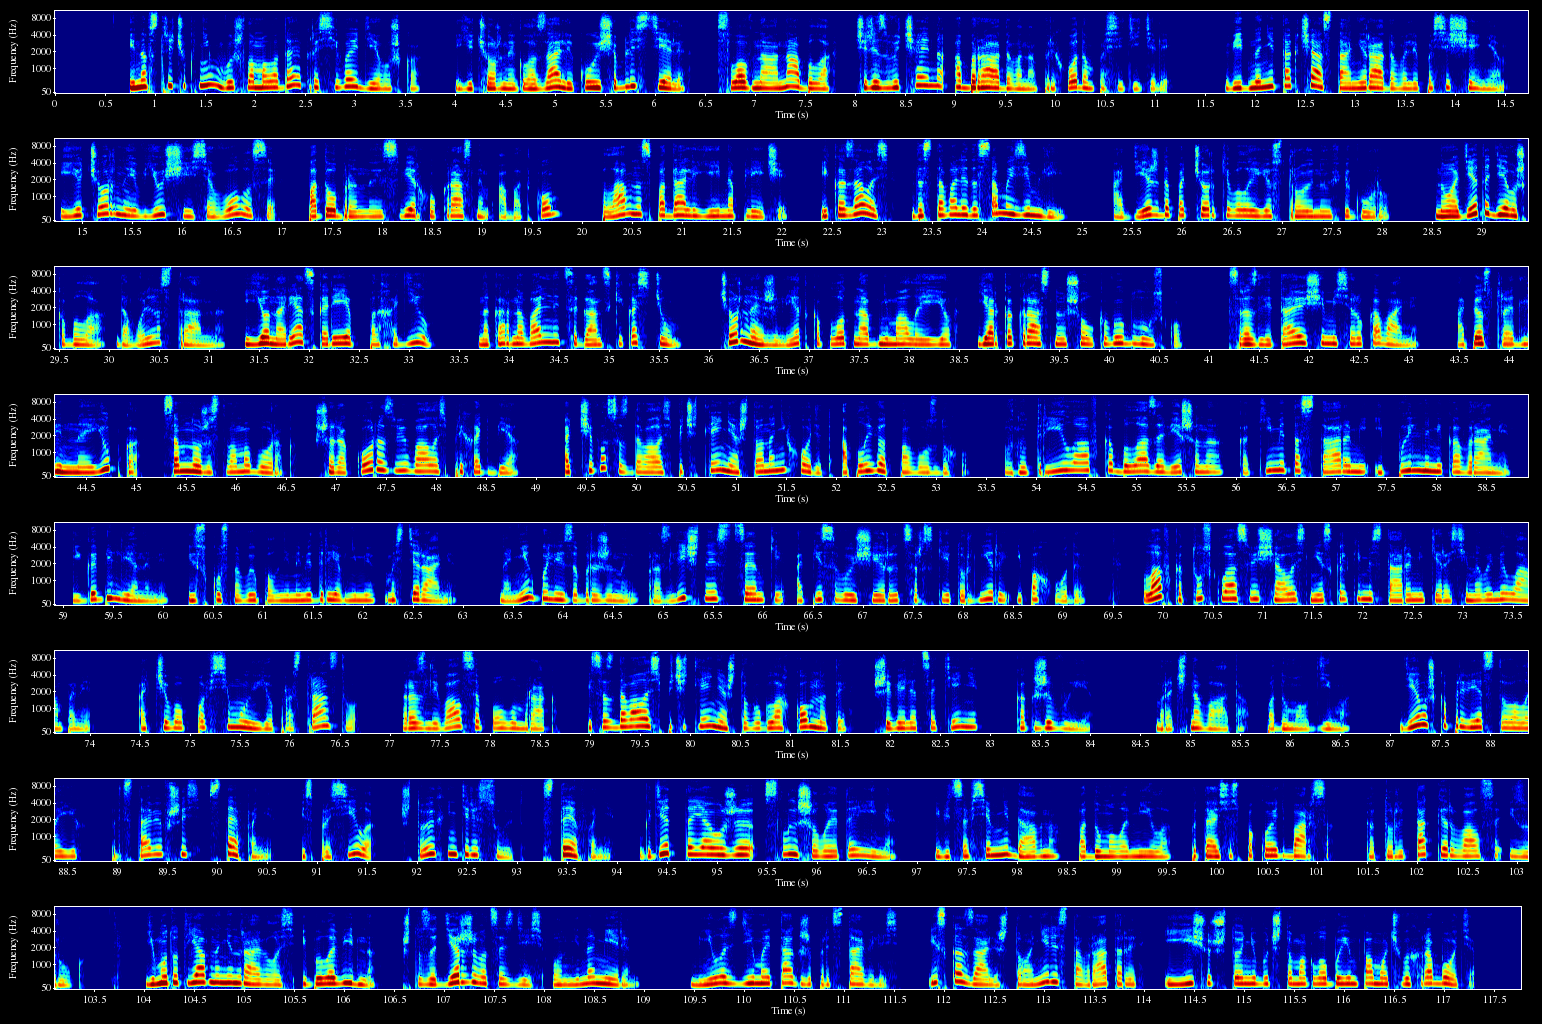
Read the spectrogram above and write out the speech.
И навстречу к ним вышла молодая красивая девушка. Ее черные глаза ликующе блестели, словно она была чрезвычайно обрадована приходом посетителей. Видно, не так часто они радовали посещениям. Ее черные вьющиеся волосы, подобранные сверху красным ободком, плавно спадали ей на плечи и, казалось, доставали до самой земли. Одежда подчеркивала ее стройную фигуру. Но одета девушка была довольно странно. Ее наряд скорее подходил на карнавальный цыганский костюм, Черная жилетка плотно обнимала ее ярко-красную шелковую блузку с разлетающимися рукавами, а пестрая длинная юбка со множеством оборок широко развивалась при ходьбе, отчего создавалось впечатление, что она не ходит, а плывет по воздуху. Внутри лавка была завешена какими-то старыми и пыльными коврами и гобеленами, искусно выполненными древними мастерами. На них были изображены различные сценки, описывающие рыцарские турниры и походы. Лавка тускло освещалась несколькими старыми керосиновыми лампами, отчего по всему ее пространству разливался полумрак, и создавалось впечатление, что в углах комнаты шевелятся тени, как живые. «Мрачновато», — подумал Дима. Девушка приветствовала их, представившись Стефани, и спросила, Что их интересует? Стефани. Где-то я уже слышала это имя. И ведь совсем недавно, подумала Мила, пытаясь успокоить Барса, который так и рвался из рук. Ему тут явно не нравилось, и было видно, что задерживаться здесь он не намерен. Мила с Димой также представились и сказали, что они реставраторы и ищут что-нибудь, что могло бы им помочь в их работе.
